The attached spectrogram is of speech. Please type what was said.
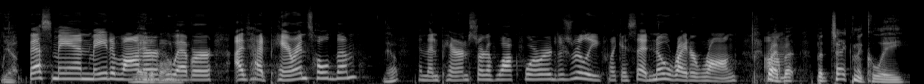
Yep. best man, maid of honor, of honor. whoever. I've had parents hold them Yep. and then parents sort of walk forward. There's really, like I said, no right or wrong. Right, Um, but but technically,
